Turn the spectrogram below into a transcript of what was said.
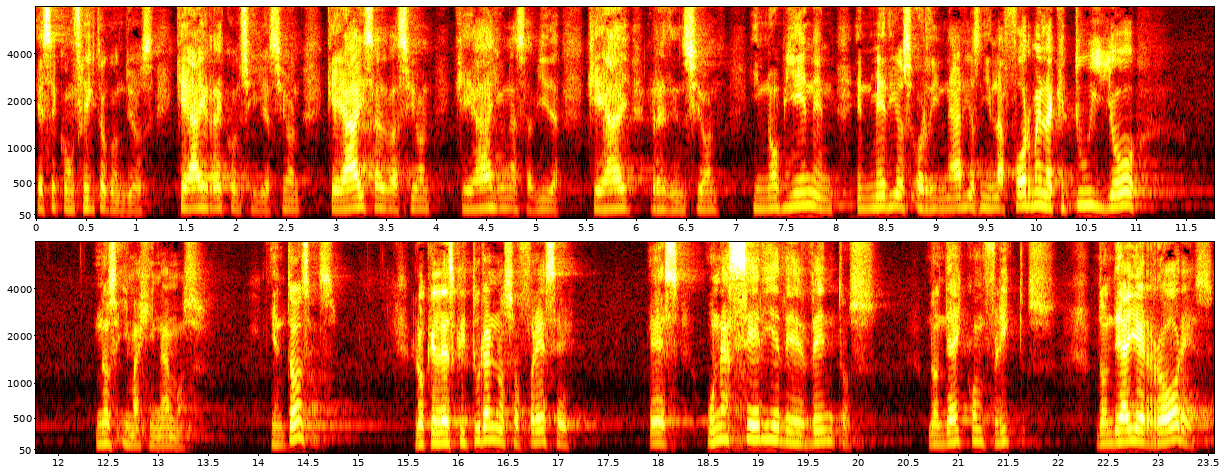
ese conflicto con Dios, que hay reconciliación, que hay salvación, que hay una sabida, que hay redención. Y no vienen en medios ordinarios ni en la forma en la que tú y yo nos imaginamos. Y entonces, lo que la escritura nos ofrece es una serie de eventos donde hay conflictos, donde hay errores,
